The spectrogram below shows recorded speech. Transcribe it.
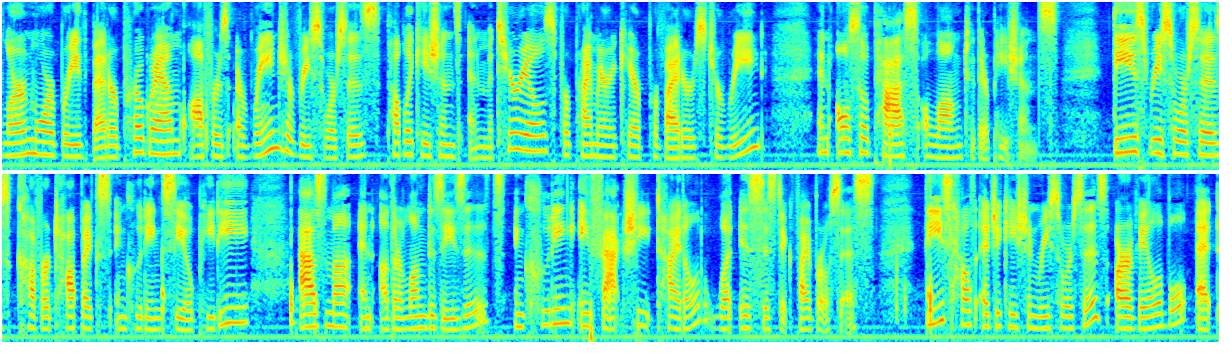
Learn More, Breathe Better program offers a range of resources, publications, and materials for primary care providers to read and also pass along to their patients. These resources cover topics including COPD, asthma, and other lung diseases, including a fact sheet titled What is Cystic Fibrosis? These health education resources are available at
